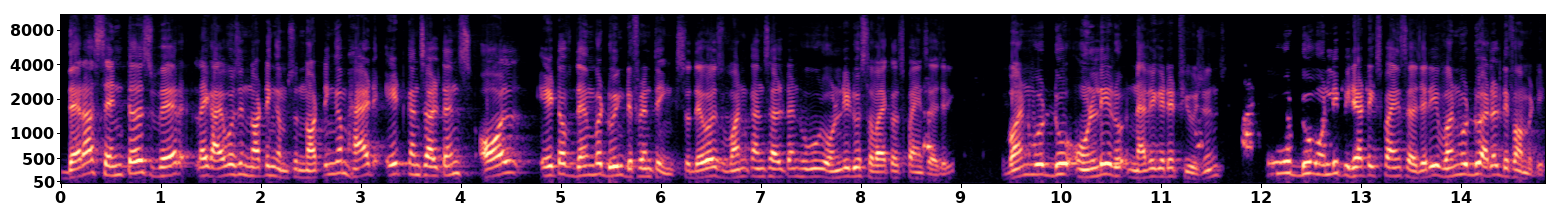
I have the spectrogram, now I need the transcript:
There are centers where, like I was in Nottingham, so Nottingham had eight consultants, all eight of them were doing different things. So there was one consultant who would only do cervical spine surgery, one would do only navigated fusions, two would do only pediatric spine surgery, one would do adult deformity.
